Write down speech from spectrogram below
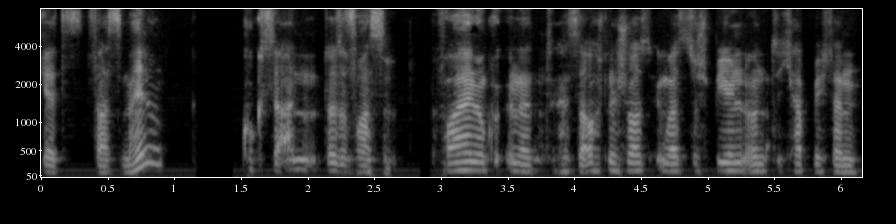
jetzt fährst du mal hin, guckst du an, also fährst du vorher und, und dann hast du auch eine Chance, irgendwas zu spielen. Und ich habe mich dann,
